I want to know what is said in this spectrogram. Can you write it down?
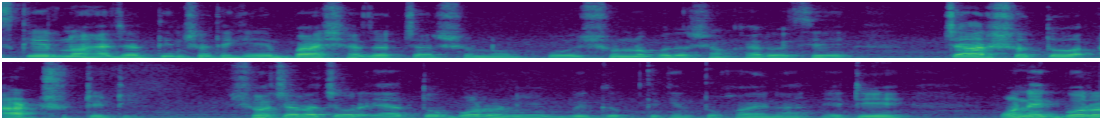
স্কেল নয় হাজার তিনশো থেকে বাইশ হাজার চারশো নব্বই, শূন্য পদের সংখ্যা রয়েছে চারশত আটষট্টিটি। সচরাচর এত বড় নিয়োগ বিজ্ঞপ্তি কিন্তু হয় না। এটি অনেক বড়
